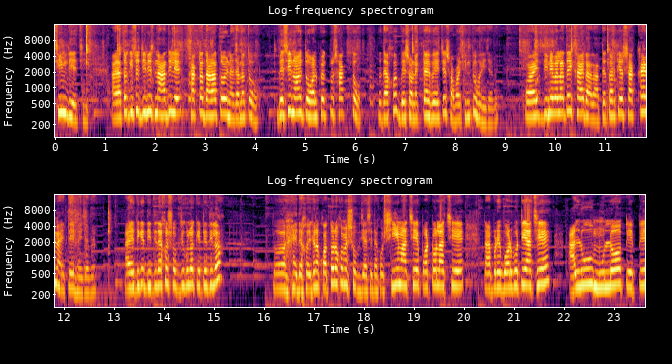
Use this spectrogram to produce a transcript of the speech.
সিম দিয়েছি। আর এত কিছু জিনিস না দিলে শাকটা দাঁড়াতোই না, জানো তো? বেশি নয় তো, অল্প একটু শাক তো। তো দেখো, বেশ অনেকটাই হয়েছে, সবার কিন্তু হয়ে যাবে। ওই দিনের বেলাতেই খায় না, রাতে তো আর কেউ শাক খায় না, এতেই হয়ে যাবে। আর এদিকে দিদি দেখো সবজিগুলো কেটে দিল। তো এই দেখো, এখানে কত রকমের সবজি আছে। দেখো, শিম আছে, পটল আছে, তারপরে বরবটি আছে, আলু, মূলো, পেঁপে,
